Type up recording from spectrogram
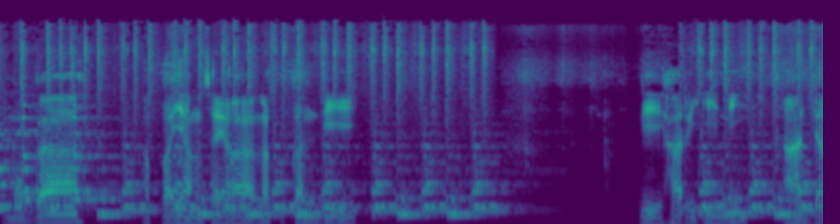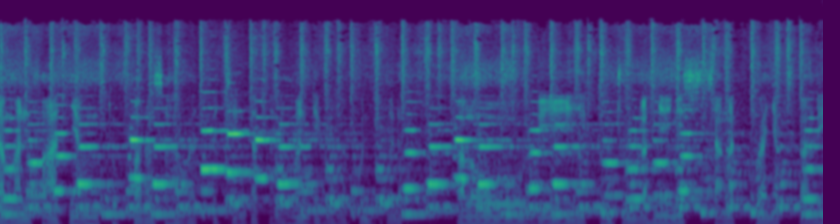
Semoga apa yang saya lakukan di di hari ini ada manfaatnya untuk para sahabat pecinta tanaman di mana pun berada. Kalau dihitung jumlahnya ini sangat banyak sekali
